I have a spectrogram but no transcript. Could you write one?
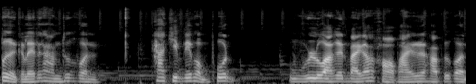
เปิดกันเลยนะครับทุกคน ถ้าคลิปนี้ผมพูดรัวเกินไปก็ขออภัยด้วยครับทุกคน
